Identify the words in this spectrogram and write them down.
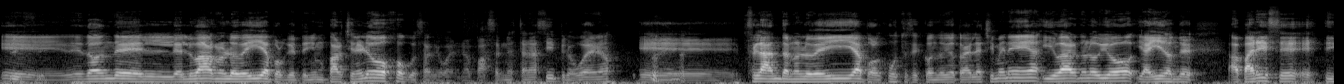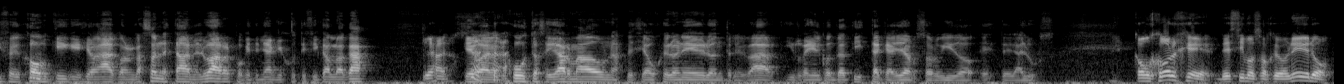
Eh, de donde el, el bar no lo veía porque tenía un parche en el ojo, cosa que bueno, no pasa, no es tan así, pero bueno. Eh, Flanders no lo veía porque justo se escondió otra vez la chimenea y Bar no lo vio y ahí es donde aparece Stephen Hawking que dijo, ah, con razón no estaba en el bar porque tenía que justificarlo acá. Claro. Que bueno, justo se había armado una especie de agujero negro entre Bart y Rey el contratista que había absorbido este, la luz. Con Jorge decimos ojeo negro.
